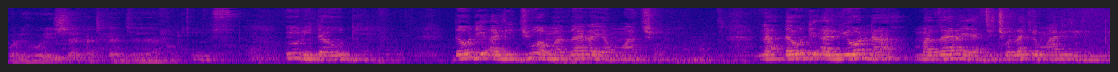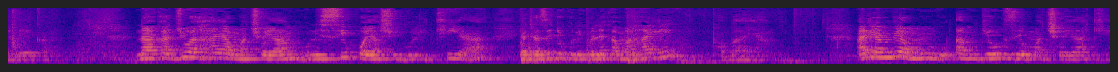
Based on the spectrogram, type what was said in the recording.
unihuishe katika njia yako. Yes. Huyu ni Daudi. Daudi alijua madhara ya macho, na Daudi aliona madhara ya jicho lake mahali lilimpeleka, na akajua haya macho yangu nisipoyashughulikia yatazidi kunipeleka mahali pabaya. Aliambia Mungu amgeuze macho yake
